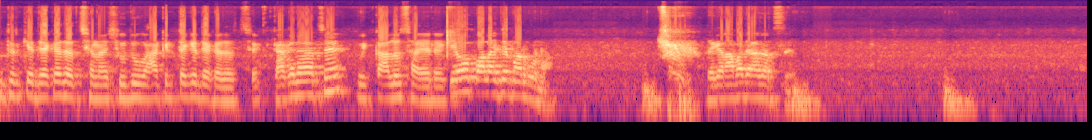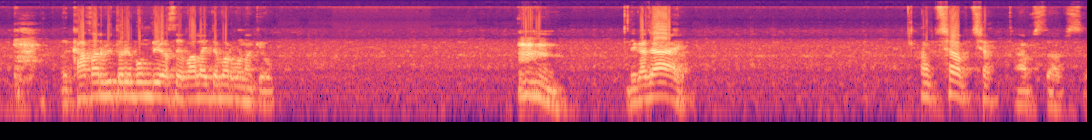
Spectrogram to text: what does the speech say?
ওদেরকে দেখা যাচ্ছে না শুধু আগেরটাকে দেখা যাচ্ছে। কাকে দেখা যাচ্ছে? ওই কালো কেউ পালাইতে পারব না। দেখেন আবার দেখা যাচ্ছে। খাতার ভিতরে বন্দি আছে পালাইতে পারব না কেউ। দেখা যায় আচ্ছা আচ্ছা। আচ্ছা আচ্ছা।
